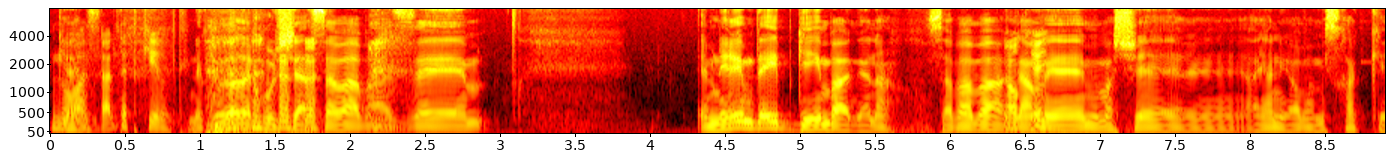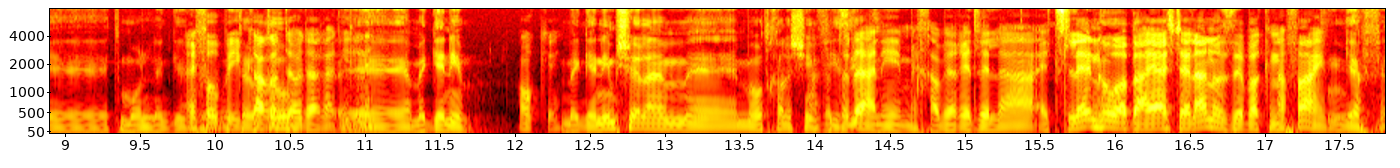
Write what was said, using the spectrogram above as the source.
נו, כן. אז אל תתקיל אותי. נקודות החולשה, סבבה. אז אה, הם נראים די פגיעים בהגנה, סבבה? אוקיי. גם אה, ממה שהיה נראה במשחק אה, אתמול נגד... איפה בעיקר. אתה יודע להגיד לי? אה, המגנים. אוקיי. המגנים שלהם אה, מאוד חלשים אז אתה פיזית. יודע, אני מחבר את זה ל... אצלנו, הבעיה שלנו זה בכנפיים. יפה.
